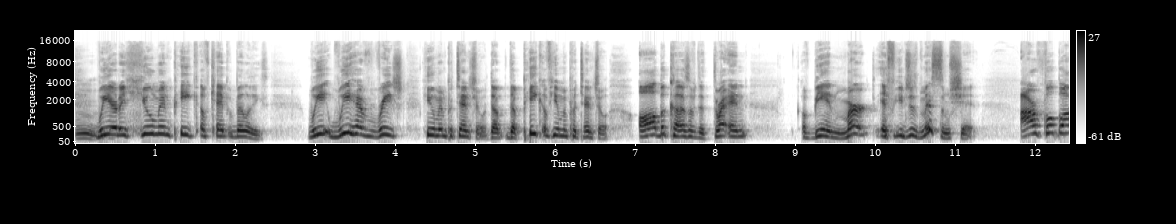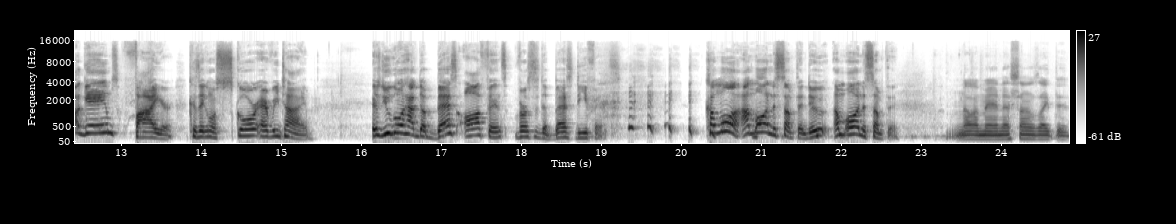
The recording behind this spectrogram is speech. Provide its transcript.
Mm. We are the human peak of capabilities. We we have reached human potential, the the peak of human potential, all because of the threat of being murked if you just miss some shit. Our football games, fire, because they're gonna score every time. Is you gonna have the best offense versus the best defense. Come on, I'm on to something, dude. I'm on to something. No man, that sounds like the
